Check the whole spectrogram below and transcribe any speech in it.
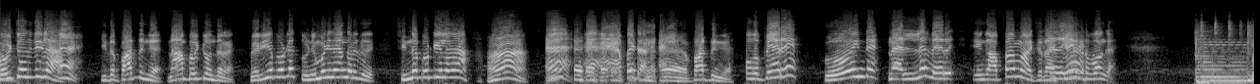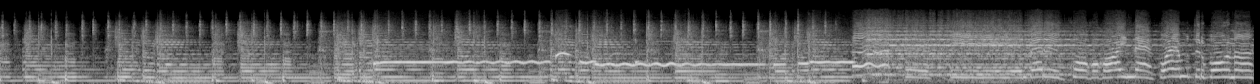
போயிட்டு வந்துட்டீங்களா? இத பாத்துங்க நான் போயிட்டு வந்துடுறேன். பெரிய போட்டில துணிமணி தாங்க இருக்குது சின்ன போட்டியில தான். போயிட்டு வாங்க. பாத்துங்க. உங்க பேரு? கோவிந்த. நல்ல பேரு. எங்க அப்பா அம்மா வச்சதா? போங்க. கோயம்புத்தூர் போகணும்.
